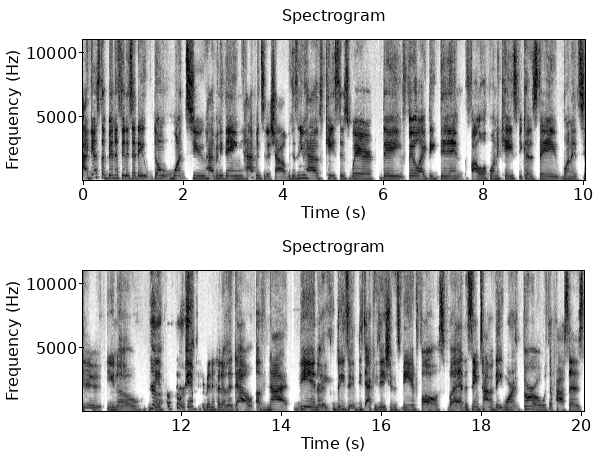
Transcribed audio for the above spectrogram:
I guess the benefit is that they don't want to have anything happen to the child because then you have cases where they feel like they didn't follow up on a case because they wanted to, you know, yeah, of course. the benefit of the doubt of not being a, these these accusations being false, but at the same time, if they weren't thorough with the process,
